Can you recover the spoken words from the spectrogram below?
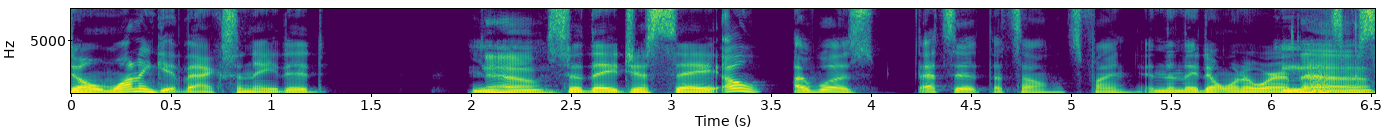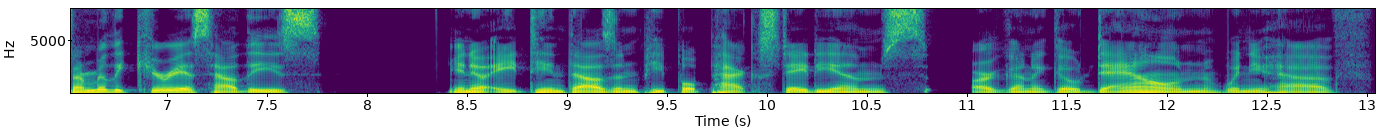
don't want to get vaccinated. yeah. So they just say, "Oh, I was. That's it. That's all. It's fine." And then they don't want to wear a mask. No. So I'm really curious how these, you know, eighteen thousand people packed stadiums are going to go down when you have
